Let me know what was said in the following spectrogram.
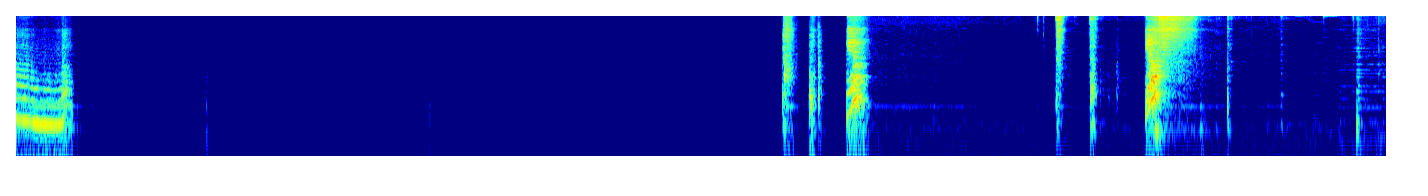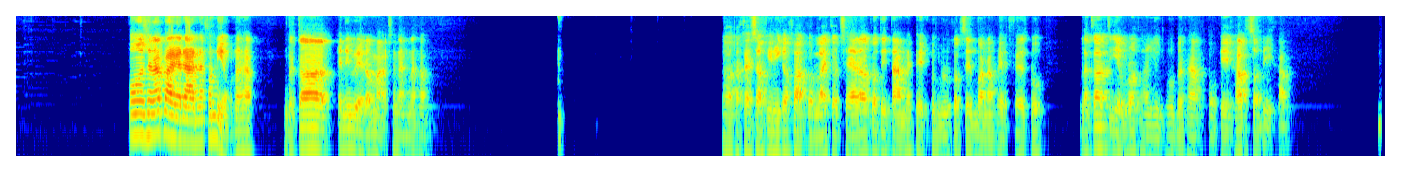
ชนะปลายกระดานนะเขาเหนียวนะครับ แล้วก็ anyway เราหมากชนะนะครับ ถ้าใครชอบคลิปนี้ก็ฝากกดไลค์ กดแชร์ แล้วก็กดติดตามให้เพจคุณบรูกับเซนบอลทางเพจ Facebook แล้วก็เจียมรถทาง YouTube นะครับ โอเคครับ สวัสดีครับ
